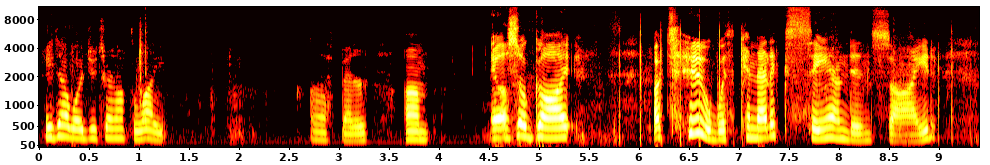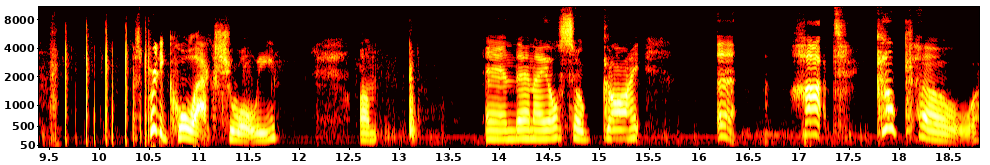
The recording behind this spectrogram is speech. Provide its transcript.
Hey Dad, why'd you turn off the light? Uh, better. Um, I also got a tube with kinetic sand inside. It's pretty cool, actually. Um, and then I also got a hot cocoa.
